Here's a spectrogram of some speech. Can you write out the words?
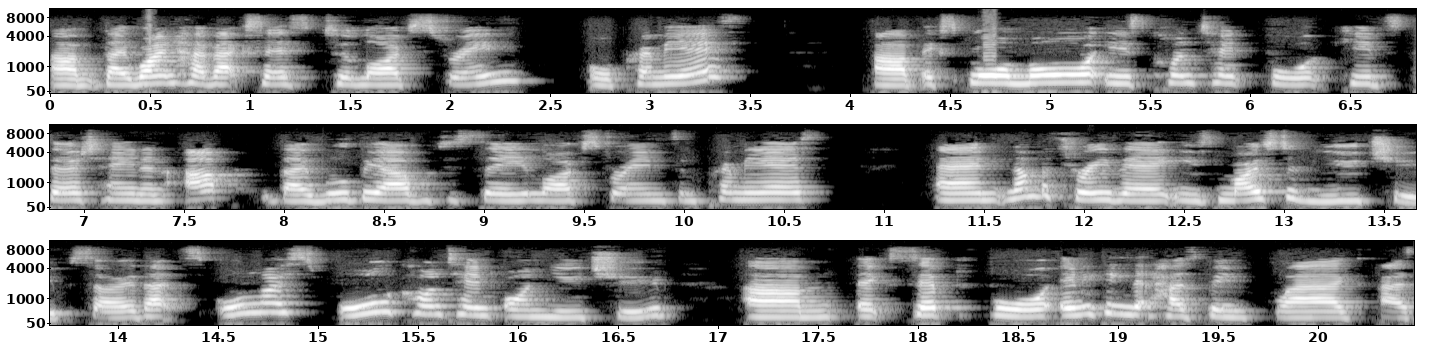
Um, they won't have access to live stream or premieres. Uh, Explore More is content for kids 13 and up. They will be able to see live streams and premieres. And number three there is most of YouTube. So that's almost all content on YouTube, um, except for anything that has been flagged as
